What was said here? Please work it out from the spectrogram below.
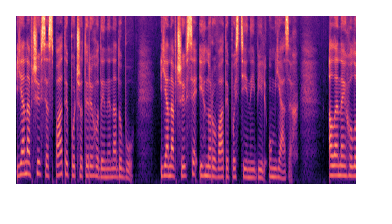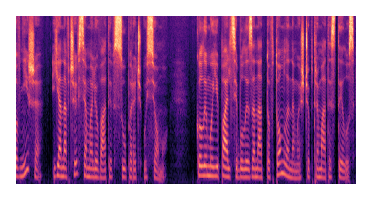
Я навчився спати по 4 години на добу. Я навчився ігнорувати постійний біль у м'язах. Але найголовніше, я навчився малювати всупереч усьому. Коли мої пальці були занадто втомленими, щоб тримати стилус,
